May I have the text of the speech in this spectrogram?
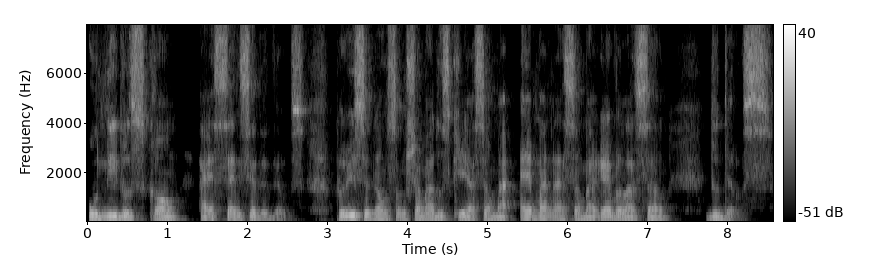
unidos com a essência de Deus. Por isso não são chamados criação, uma emanação, uma revelação do Deus.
